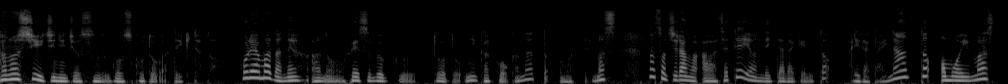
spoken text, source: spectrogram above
楽しい一日を過ごすことができたと。これはまだねあの Facebook 等々に書こうかなと思ってます、まあ、そちらも合わせて読んでいただけるとありがたいなと思います。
